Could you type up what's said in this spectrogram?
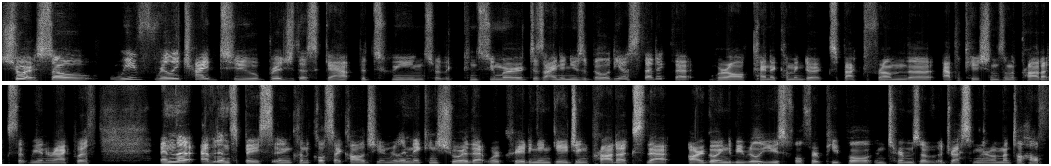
Sure. So we've really tried to bridge this gap between sort of the consumer design and usability aesthetic that we're all kind of coming to expect from the applications and the products that we interact with, and the evidence base in clinical psychology, and really making sure that we're creating engaging products that are going to be really useful for people in terms of addressing their own mental health.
